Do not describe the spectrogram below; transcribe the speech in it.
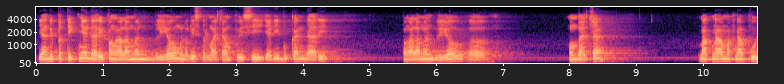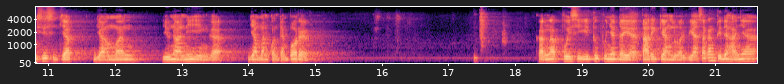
Yang dipetiknya dari pengalaman beliau menulis bermacam puisi. Jadi bukan dari pengalaman beliau uh, membaca makna-makna puisi sejak zaman Yunani hingga zaman kontemporer karena puisi itu punya daya tarik yang luar biasa kan tidak hanya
